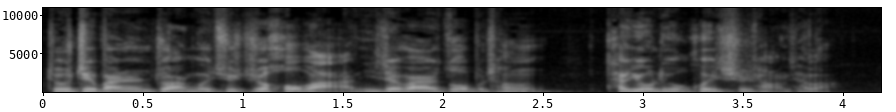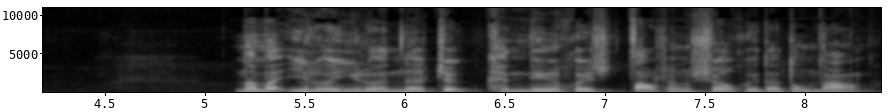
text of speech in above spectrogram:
就这帮人转过去之后吧，你这玩意儿做不成，他又流回市场去了。那么一轮一轮的，这肯定会造成社会的动荡的。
